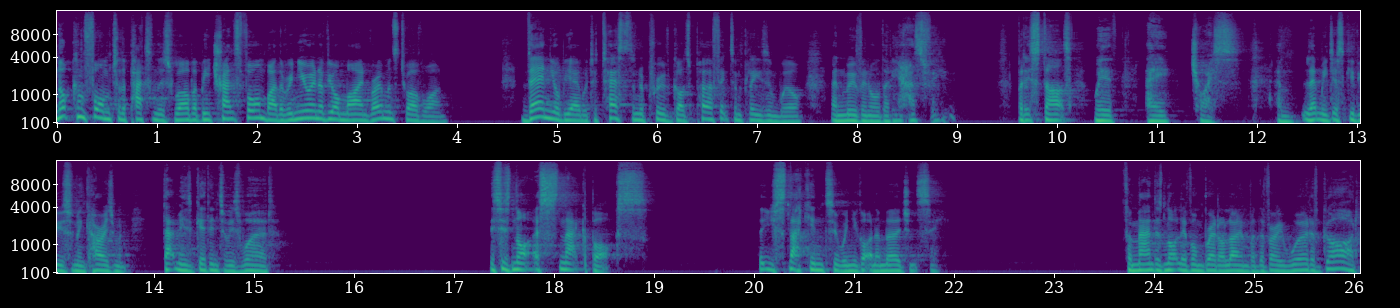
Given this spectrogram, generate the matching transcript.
not conform to the pattern of this world, but be transformed by the renewing of your mind, Romans 12:1, then you'll be able to test and approve God's perfect and pleasing will and move in all that He has for you. But it starts with a choice. And let me just give you some encouragement. That means get into His Word. This is not a snack box that you snack into when you've got an emergency. For man does not live on bread alone, but the very Word of God.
